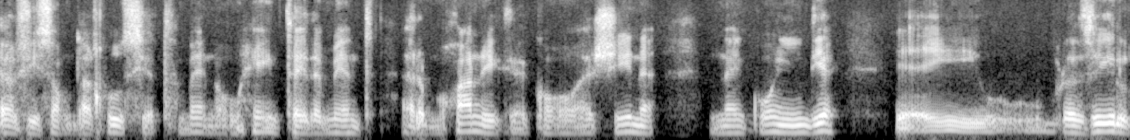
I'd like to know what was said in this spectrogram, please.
A visão da Rússia também não é inteiramente harmónica com a China nem com a Índia. E o Brasil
